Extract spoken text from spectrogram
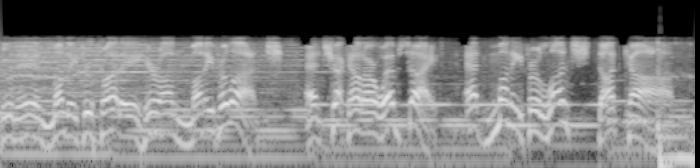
Tune in Monday through Friday here on Money for Lunch and check out our website at moneyforlunch.com.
